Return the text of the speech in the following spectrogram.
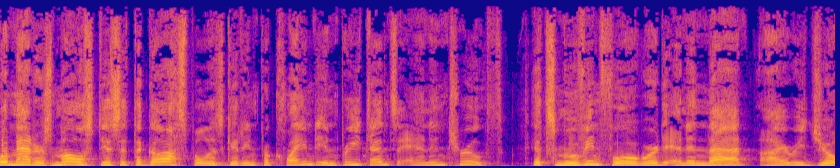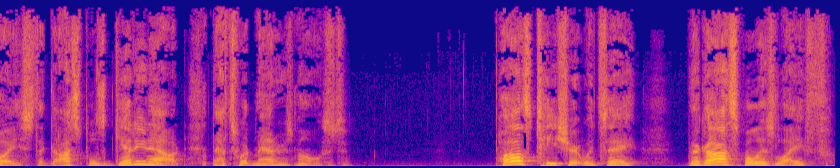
What matters most is that the gospel is getting proclaimed in pretense and in truth. It's moving forward, and in that I rejoice. The gospel's getting out. That's what matters most. Paul's t shirt would say, The gospel is life,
